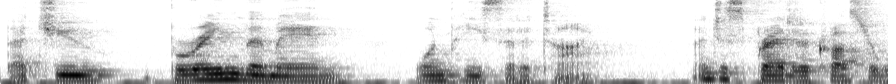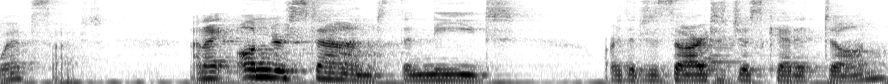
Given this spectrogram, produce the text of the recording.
that you bring them in one piece at a time and just spread it across your website. And I understand the need or the desire to just get it done.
